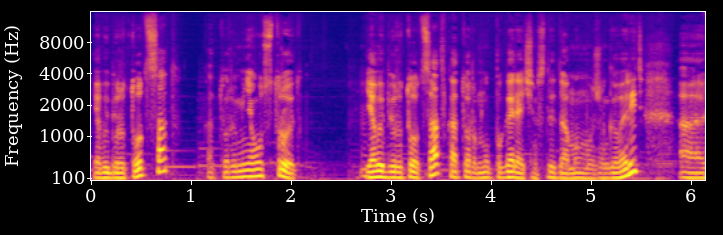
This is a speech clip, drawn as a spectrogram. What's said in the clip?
Я выберу тот сад, который меня устроит. Я выберу тот сад, в котором, ну, по горячим следам мы можем говорить, а,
